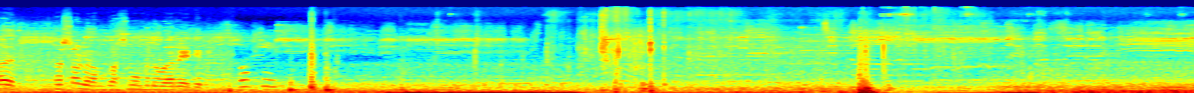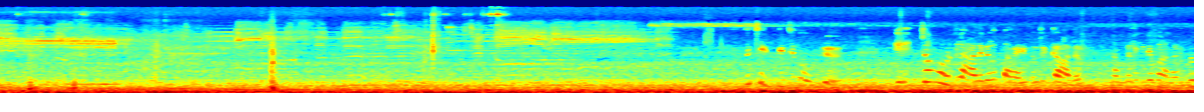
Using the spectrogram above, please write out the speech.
അത് പ്രശ്നമില്ല നമുക്ക് കുറച്ച് മുമ്പിൽ വേറെ എ ടി എം ഓക്കെ. ഇത് ചിന്തിച്ച് നോക്ക്. ഏറ്റവും കൂടുതൽ ആളുകൾ പറയുന്ന കാലം നമ്മളിങ്ങനെ വളർന്നു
